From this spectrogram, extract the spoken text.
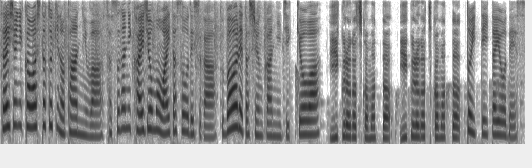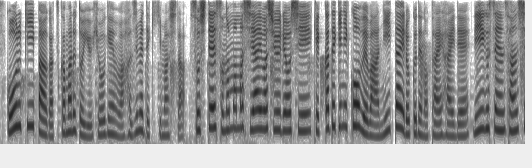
最初にかわした時のターンにはさすがに会場も湧いたそうですが奪われた瞬間に実況はイークラが捕まったイークラが捕まった。と言っていたようです。ゴールキーパーが捕まるという表現は初めて聞きました。そしてそのまま試合は終了し結果的に神戸は2対6での大敗でリーグ戦3試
